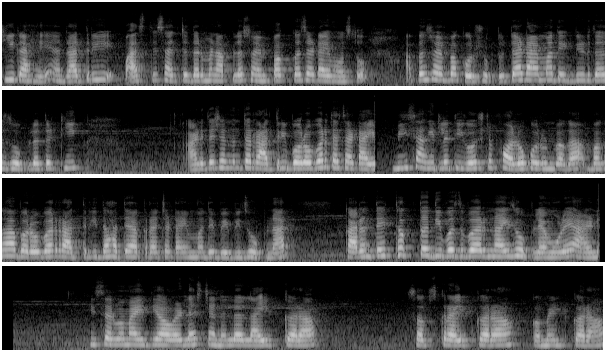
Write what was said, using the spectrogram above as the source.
ठीक आहे. आणि रात्री पाच ते सातच्या दरम्यान आपला स्वयंपाकाचा टाईम असतो आपण स्वयंपाक करू शकतो. त्या टायमात एक दीड तास झोपलं तर ठीक. आणि त्याच्यानंतर रात्री बरोबर त्याचा टाईम मी सांगितलं ती गोष्ट फॉलो करून बघा. बघा बरोबर रात्री दहा ते अकराच्या टाईममध्ये बेबी झोपणार. कारण ते थक्त दिवसभर नाही झोपल्यामुळे. आणि ही सर्व माहिती आवडल्यास चॅनलला लाईक करा सबस्क्राईब करा कमेंट करा.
